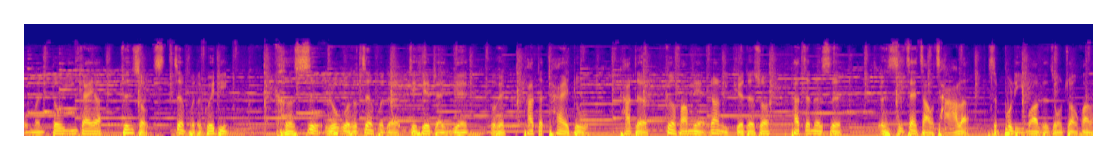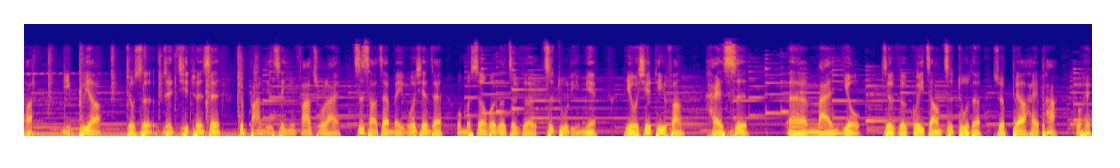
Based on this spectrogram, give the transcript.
我们都应该要遵守政府的规定。可是如果说政府的这些人员，OK，他的态度，他的各方面让你觉得说他真的是。呃，是在找茬了，是不礼貌的这种状况的话，你不要就是忍气吞声，就把你的声音发出来。至少在美国现在我们生活的这个制度里面，有些地方还是呃蛮有这个规章制度的，所以不要害怕。OK，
